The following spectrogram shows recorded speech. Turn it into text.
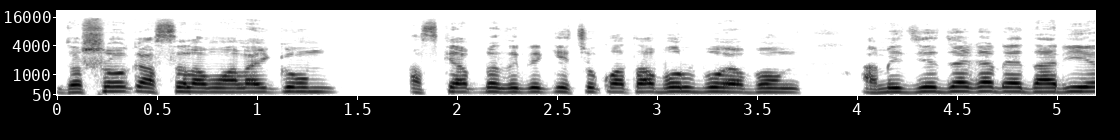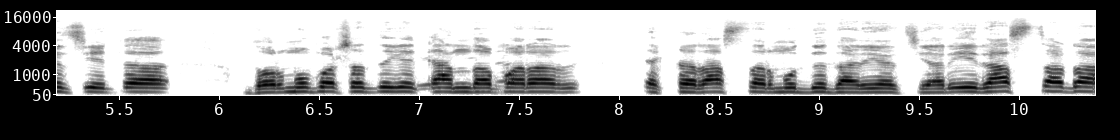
দর্শক, আসসালামু আলাইকুম। আজকে আপনাদেরকে কিছু কথা বলব এবং আমি যে জায়গাটায় দাঁড়িয়ে আছি, এটা ধর্মপাশা থেকে কান্দাপাড়ার একটা রাস্তার মধ্যে দাঁড়িয়ে আছি। আর এই রাস্তাটা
